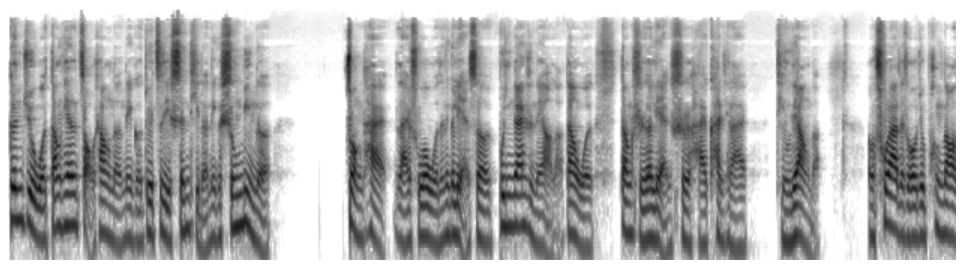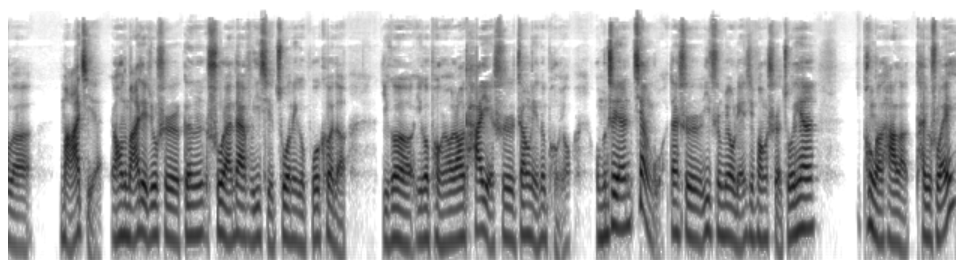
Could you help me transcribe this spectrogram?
根据我当天早上的那个对自己身体的那个生病的状态来说，我的那个脸色不应该是那样的。但我当时的脸是还看起来挺亮的。然后出来的时候就碰到了马姐，然后呢，马姐就是跟舒然大夫一起做那个播客的一个一个朋友，然后她也是张林的朋友，我们之前见过，但是一直没有联系方式。昨天碰到他了，他就说：“哎，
